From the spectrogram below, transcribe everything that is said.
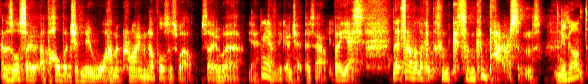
and there's also a whole bunch of new Warhammer crime novels as well. So uh, yeah, Yeah. definitely go and check those out. But yes, let's have a look at some some comparisons. New Gaunt?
